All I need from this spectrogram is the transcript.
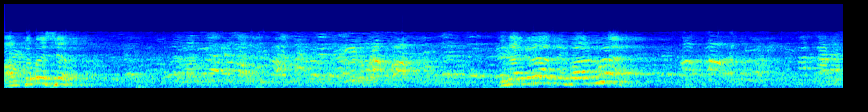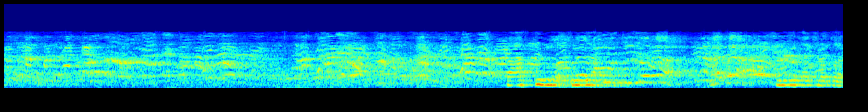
Arkadaşım. Vinagrat. 打定了，兄弟！来吧，兄弟来挑战！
